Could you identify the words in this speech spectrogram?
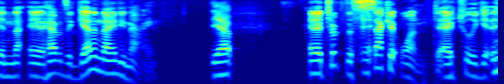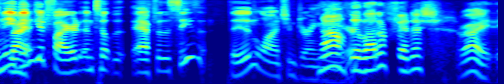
in it happens again in 99. yep. And it took the eh. second one to actually get and he Right. didn't get fired until the- after the season. They didn't launch him during No, the they let him finish. Right,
